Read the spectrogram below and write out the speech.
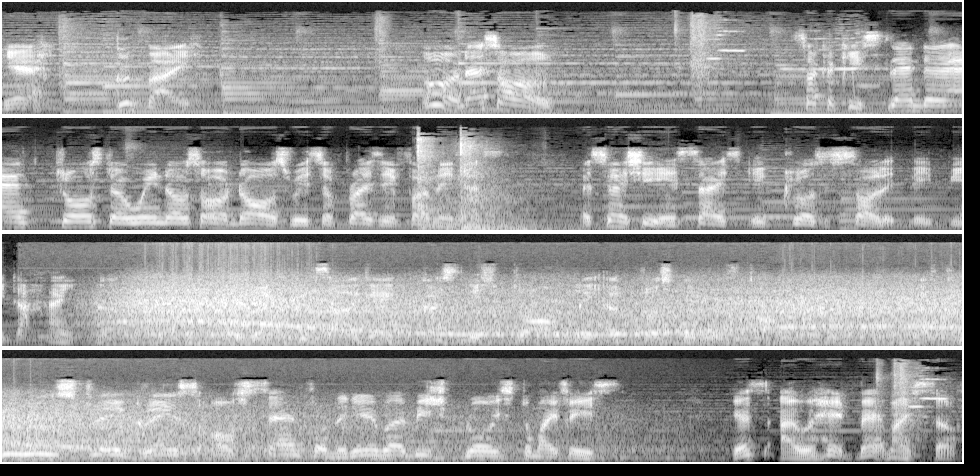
Yeah, goodbye. Oh, that's all. Sakaki slender and closes the windows or doors with surprising firmness. As soon as she insides, it closes solidly behind her. The wind picks up again, gusting strongly across the rooftop. A few stray grains of sand from the nearby beach blow into my face. Guess I will head back myself.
